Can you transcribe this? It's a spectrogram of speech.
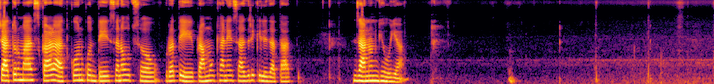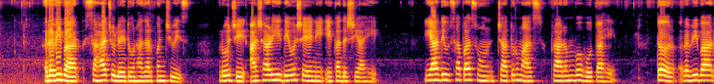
चातुर्मास काळात कोणकोणते सणउत्सव व्रते प्रामुख्याने साजरी केली जातात? जाणून घेऊया. रविवार सहा जुलै दोन हजार पंचवीस. रोजी आषाढी देवशयनी एकादशी आहे. या दिवसापासून चातुर्मास प्रारंभ होत आहे. तर रविवार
